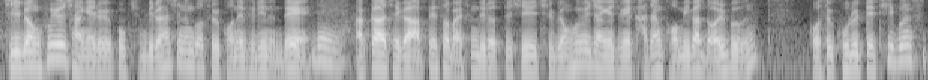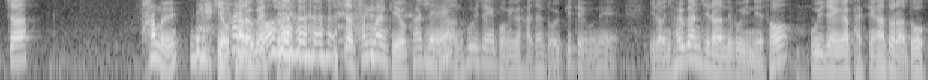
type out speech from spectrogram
질병 후유 장애를 꼭 준비를 하시는 것을 권해 드리는데 네. 아까 제가 앞에서 말씀드렸듯이 질병 후유 장애 중에 가장 범위가 넓은 것을 고를 때 팁은 숫자 3을 네, 기억하라고 삼이죠. 했죠. 숫자 3만 기억하시면 네. 후유 장애 범위가 가장 넓기 때문에 이런 혈관 질환으로 인해서 후유 장애가 발생하더라도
